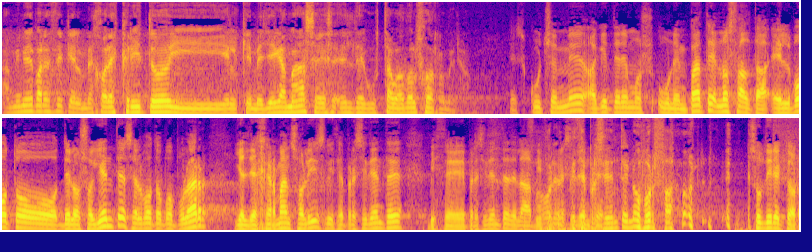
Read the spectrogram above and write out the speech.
a mí me parece que el mejor escrito y el que me llega más es el de Gustavo Adolfo Romero. Escúchenme, aquí tenemos un empate. Nos falta el voto de los oyentes, el voto popular, y el de Germán Solís, vicepresidente, vicepresidente de la Por favor, vicepresidente, vicepresidente, no, por favor. subdirector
